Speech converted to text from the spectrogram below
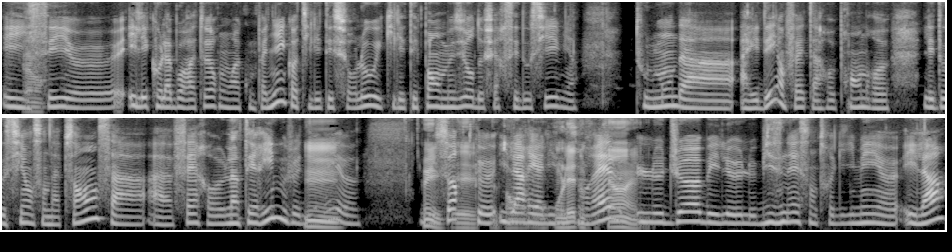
Et, il Vraiment. s'est, et les collaborateurs ont accompagné quand il était sur l'eau et qu'il n'était pas en mesure de faire ses dossiers. eh bien, tout le monde a, a aidé, en fait, à reprendre les dossiers en son absence, à, à faire l'intérim, je dirais. euh, de Oui, sorte qu'il a on réalisé son on rêve, et- le job et le, le business, entre guillemets, euh, est là,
